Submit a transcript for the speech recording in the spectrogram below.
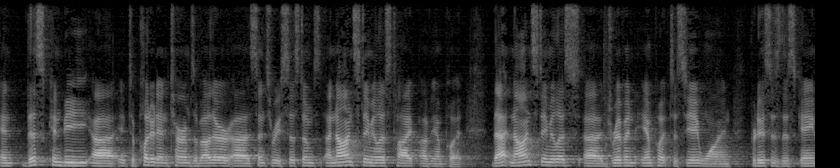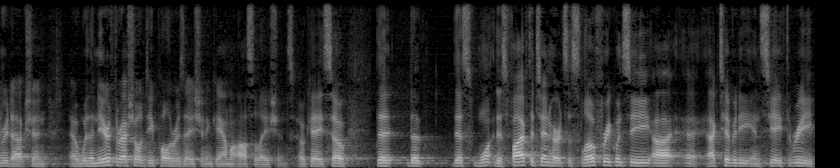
And this can be, uh, to put it in terms of other uh, sensory systems, a non stimulus type of input. That non stimulus uh, driven input to CA1 produces this gain reduction uh, with a near threshold depolarization and gamma oscillations. Okay, so the, the, this, one, this 5 to 10 hertz, this low frequency uh, activity in CA3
